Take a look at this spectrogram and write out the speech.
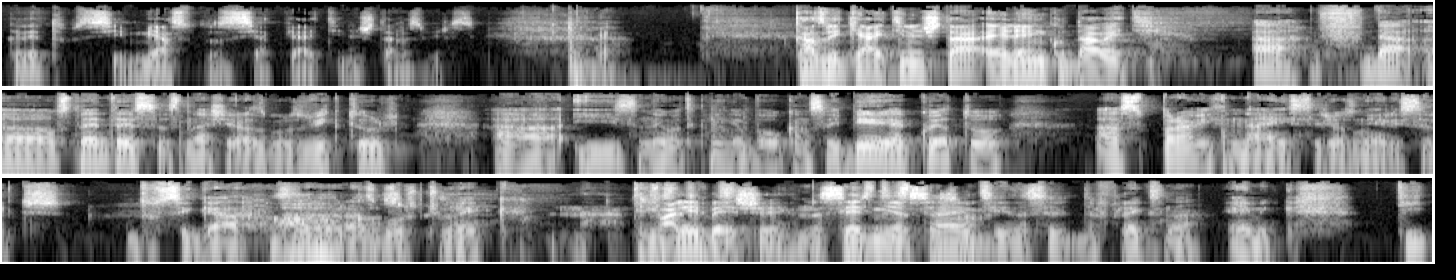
където си мястото за всякакви IT неща, разбира се. Така. Казвайки IT неща, Еленко, давайте. А, да, останете с нашия разговор с Виктор а, и за неговата книга Балкан Сайбирия, която аз правих най-сериозния ресърч до сега за О, разговор Господи. с човек. Това ли беше? На седмия страници да, се, да флексна. Еми, ти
